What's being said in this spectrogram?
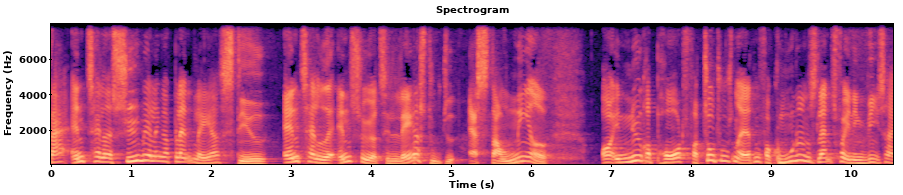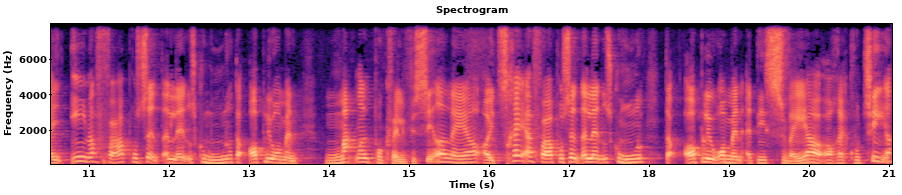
der er antallet af sygemeldinger blandt lærere steget. Antallet af ansøgere til lærerstudiet er stagneret. Og en ny rapport fra 2018 fra Kommunernes Landsforening viser, at i 41 procent af landets kommuner, der oplever man mangel på kvalificerede lærere, og i 43 procent af landets kommuner, der oplever man, at det er sværere at rekruttere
